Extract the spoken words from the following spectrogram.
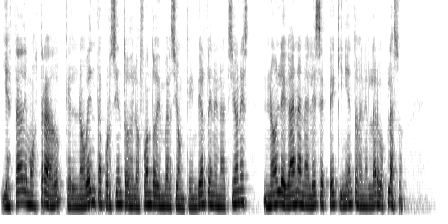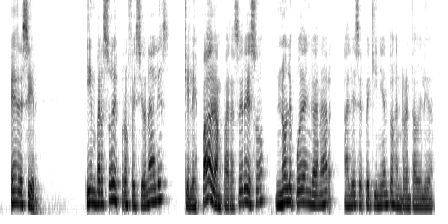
y está demostrado que el 90% de los fondos de inversión que invierten en acciones no le ganan al SP500 en el largo plazo. Es decir, inversores profesionales que les pagan para hacer eso no le pueden ganar al SP500 en rentabilidad.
